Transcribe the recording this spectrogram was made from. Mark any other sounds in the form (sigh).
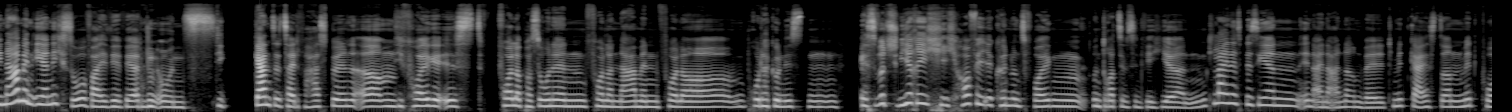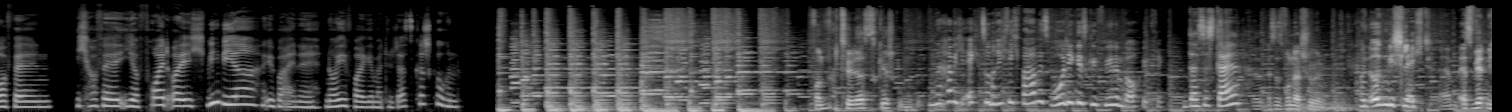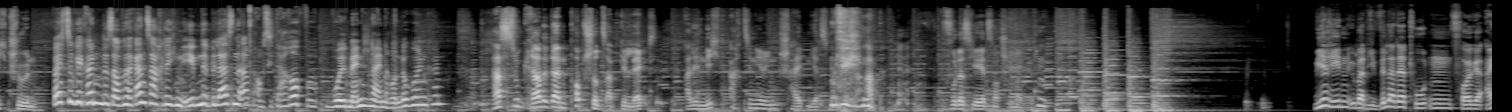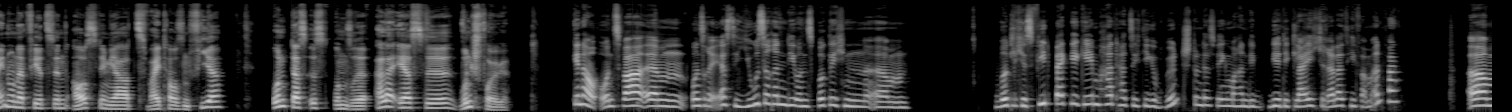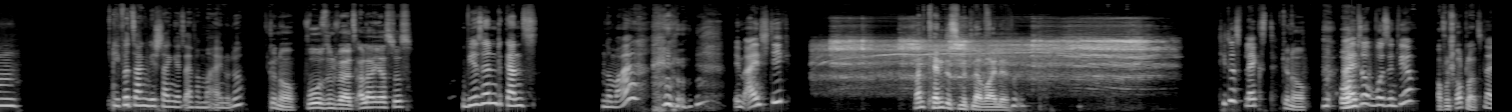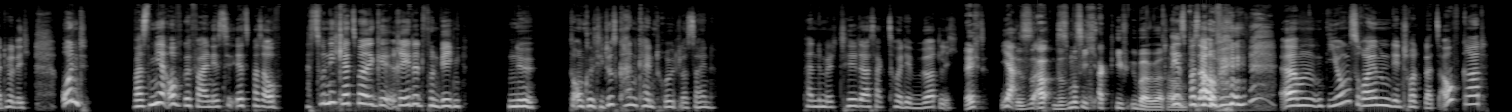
Die Namen eher nicht so, weil wir werden uns die ganze Zeit verhaspeln. Ähm, die Folge ist voller Personen, voller Namen, voller Protagonisten. Es wird schwierig. Ich hoffe, ihr könnt uns folgen. Und trotzdem sind wir hier ein kleines bisschen in einer anderen Welt mit Geistern, mit Vorfällen. Ich hoffe, ihr freut euch wie wir über eine neue Folge Mathildas Kirschkuchen. Von Mathildas Kirschkuchen. Da habe ich echt so ein richtig warmes, wohliges Gefühl im Bauch gekriegt. Das ist geil Äh, Es ist wunderschön. und irgendwie schlecht. Ähm, es wird nicht schön. Weißt du, wir könnten das auf einer ganz sachlichen Ebene belassen, aber ob sie darauf wohl Menschen einen runterholen können? Hast du gerade deinen Popschutz abgeleckt? Alle nicht 18-Jährigen schalten jetzt mal (laughs) ab, bevor das hier jetzt noch schlimmer wird. Wir reden über die Villa der Toten, Folge 114 aus dem Jahr 2004. Und das ist unsere allererste Wunschfolge. Genau, und zwar ähm, unsere erste Userin, die uns wirklich ein ähm, wirkliches Feedback gegeben hat, hat sich die gewünscht und deswegen machen die, wir die gleich relativ am Anfang. Ähm, ich würde sagen, wir steigen jetzt einfach mal ein, oder? Genau. Wo sind wir als allererstes? Wir sind ganz normal (laughs) im Einstieg. Man kennt es mittlerweile. (laughs) Titus flext. Genau. (laughs) Und Also, wo sind wir? auf dem Schrottplatz. Natürlich. Und was mir aufgefallen ist, jetzt pass auf, hast du nicht letztes Mal geredet von wegen, nö, der Onkel Titus kann kein Trödler sein. Tante Mathilda sagt es heute wörtlich. Echt? Ja, Das, ist, das muss ich aktiv überhört haben. jetzt pass auf. (laughs) ähm, die Jungs räumen den Schrottplatz auf gerade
